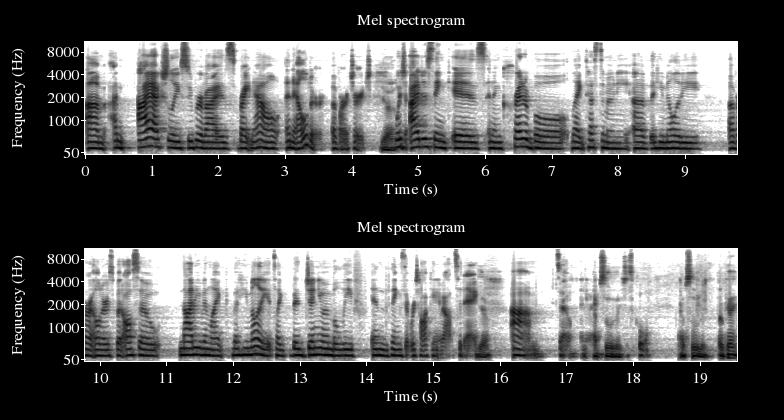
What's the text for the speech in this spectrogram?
Um, I'm I actually supervise right now an elder of our church, Yeah. which I just think is an incredible like testimony of the humility of our elders, but also not even like the humility. It's like the genuine belief in the things that we're talking about today. Yeah. Um, so anyway, Absolutely. which is cool. Absolutely. Okay.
